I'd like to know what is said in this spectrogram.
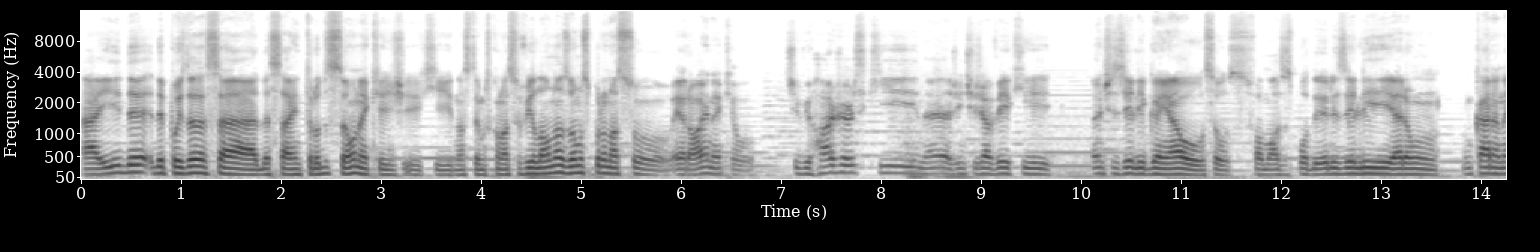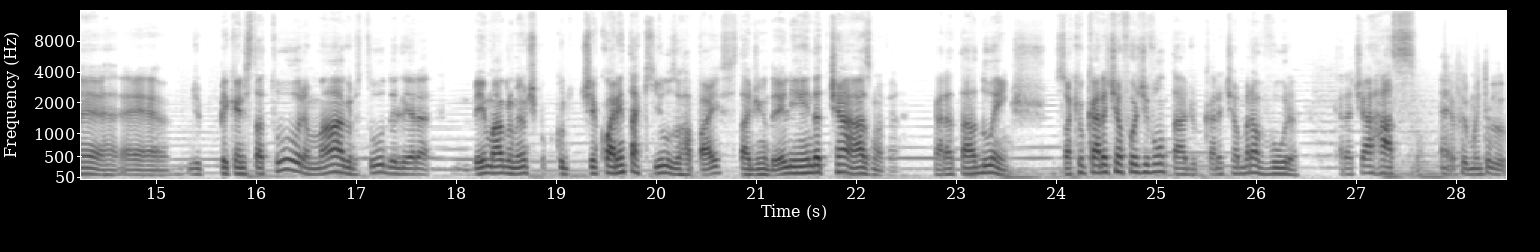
Aí, de, depois dessa, dessa introdução, né, que, gente, que nós temos com o nosso vilão, nós vamos pro nosso herói, né, que é o Steve Rogers, que, né, a gente já vê que antes de ele ganhar os seus famosos poderes, ele era um, um cara, né, é, de pequena estatura, magro, tudo, ele era bem magro mesmo, tipo, tinha 40 quilos o rapaz, tadinho dele, e ainda tinha asma, velho. O cara tá doente. Só que o cara tinha força de vontade, o cara tinha bravura, o cara tinha raça. É, foi muito.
